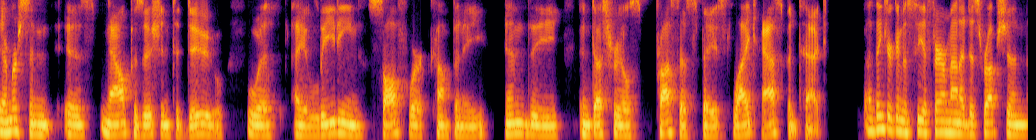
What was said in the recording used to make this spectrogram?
Emerson is now positioned to do with a leading software company in the industrial process space like AspenTech, I think you're going to see a fair amount of disruption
